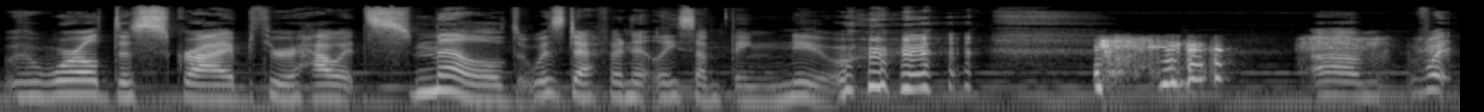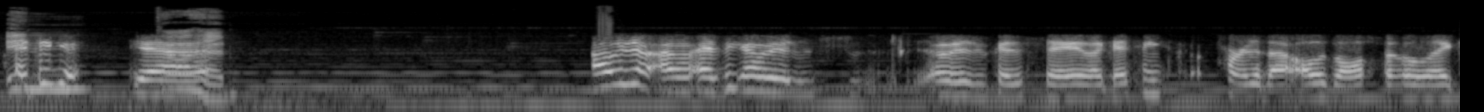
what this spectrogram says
the world described through how it smelled was definitely something new. um, what? In, I think, it, yeah. Go ahead. I was, I, think I was, I was gonna say, like, I think part of that was also like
